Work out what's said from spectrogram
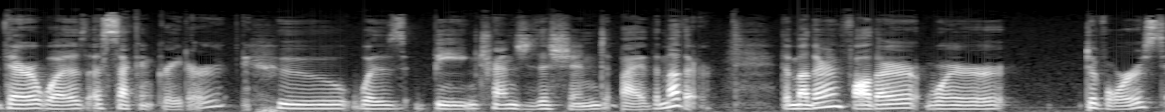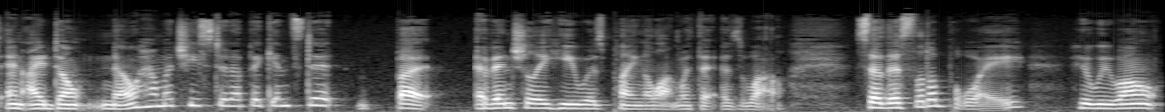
there was a second grader who was being transitioned by the mother. The mother and father were divorced, and I don't know how much he stood up against it, but eventually he was playing along with it as well. So, this little boy, who we won't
